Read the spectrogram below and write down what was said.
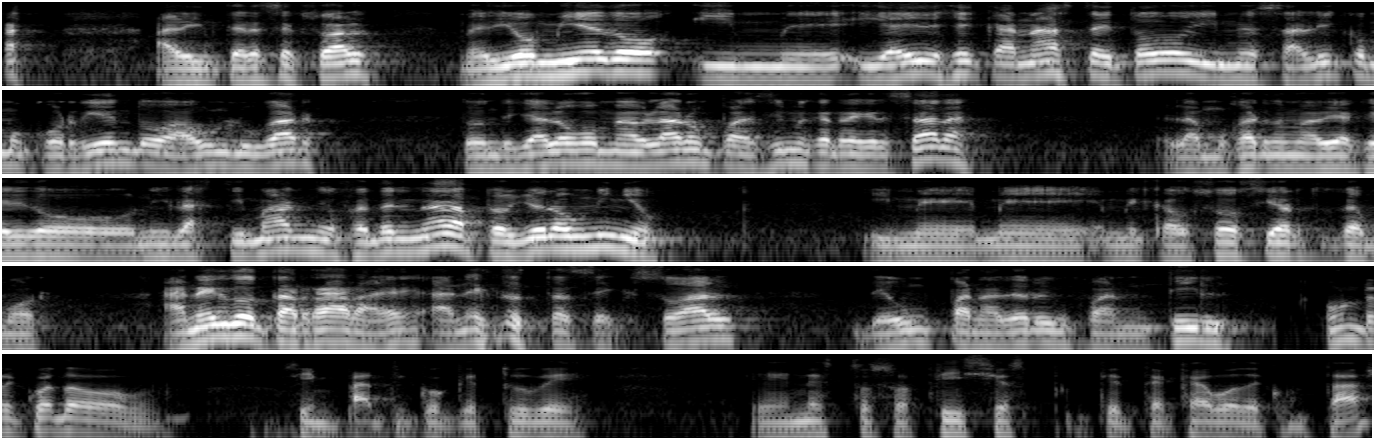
al interés sexual, me dio miedo y, me, y ahí dejé canasta y todo y me salí como corriendo a un lugar donde ya luego me hablaron para decirme que regresara. La mujer no me había querido ni lastimar, ni ofender, ni nada, pero yo era un niño y me, me, me causó cierto temor. Anécdota rara, ¿eh? anécdota sexual de un panadero infantil. Un recuerdo simpático que tuve en estos oficios que te acabo de contar,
